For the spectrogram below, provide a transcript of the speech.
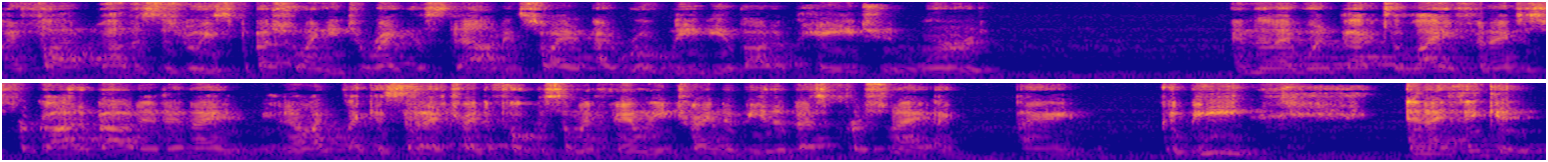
I thought, wow, this is really special. I need to write this down. And so I, I wrote maybe about a page in Word. And then I went back to life and I just forgot about it. And I, you know, like I said, I tried to focus on my family and trying to be the best person I, I, I could be. And I think it,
